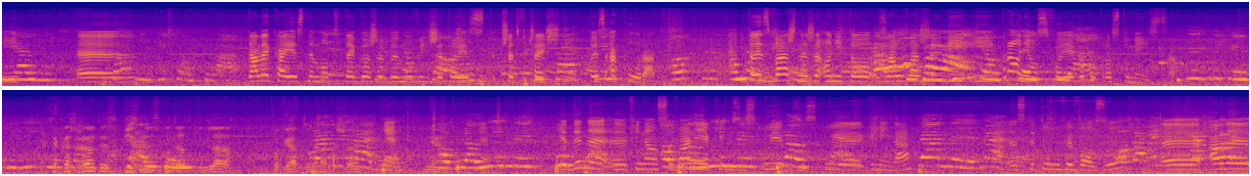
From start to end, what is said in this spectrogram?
i e, daleka jestem od tego, żeby mówić, że to jest przedwcześnie. To jest akurat. I to jest ważne, że oni to zauważyli i bronią swojego po prostu miejsca. Żona to jest biznes, podatki dla powiatu także. Nie. Nie. Jedyne e, finansowanie, jakie uzyskuje, uzyskuje gmina e, z tytułu wywozu, e, ale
